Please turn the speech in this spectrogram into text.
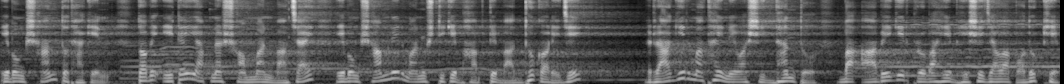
এবং শান্ত থাকেন, তবে এটাই আপনার সম্মান বাঁচায় এবং সামনের মানুষটিকে ভাবতে বাধ্য করে যে, রাগের মাথায় নেওয়া সিদ্ধান্ত বা আবেগের প্রবাহে ভেসে যাওয়া পদক্ষেপ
